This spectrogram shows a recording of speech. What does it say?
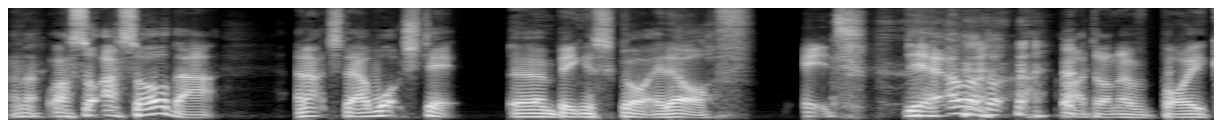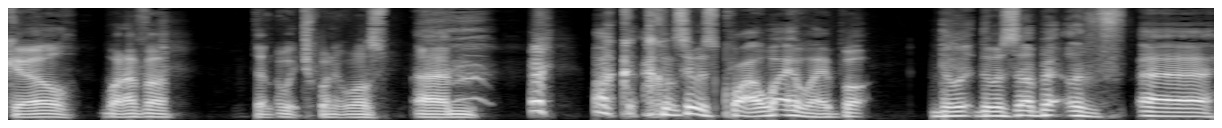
and I, I saw, I saw that, and actually, I watched it um, being escorted off. It. Yeah, I don't, I don't know, boy, girl, whatever. Don't know which one it was. Um, I, I couldn't say it was quite a way away, but there, there was a bit of uh,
